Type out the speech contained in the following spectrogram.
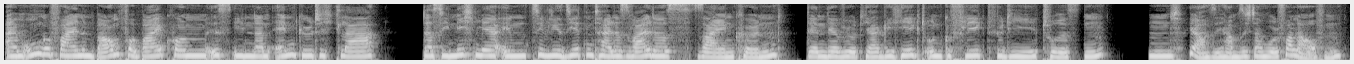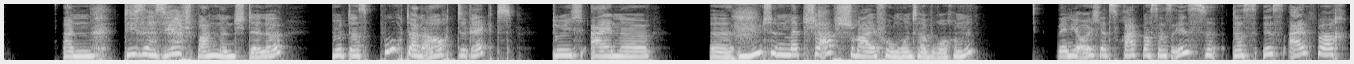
einem umgefallenen Baum vorbeikommen, ist ihnen dann endgültig klar, dass sie nicht mehr im zivilisierten Teil des Waldes sein können, denn der wird ja gehegt und gepflegt für die Touristen. Und ja, sie haben sich dann wohl verlaufen. An dieser sehr spannenden Stelle wird das Buch dann auch direkt durch eine äh, mythenmatche Abschweifung unterbrochen. Wenn ihr euch jetzt fragt, was das ist, das ist einfach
